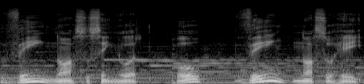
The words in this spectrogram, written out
Vem nosso Senhor ou Vem nosso Rei.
